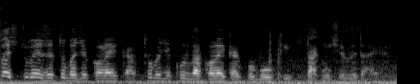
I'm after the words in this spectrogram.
coś czuję, że tu będzie kolejka. Tu będzie kurwa kolejka jak po bułki. Tak mi się wydaje.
